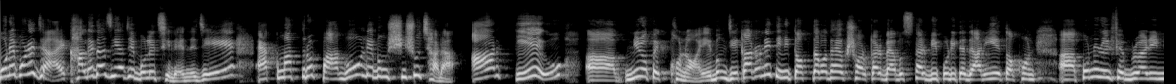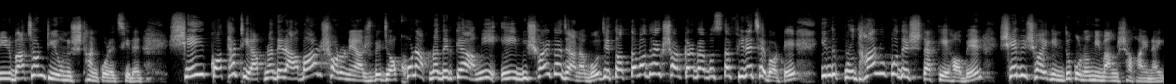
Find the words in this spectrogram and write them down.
মনে পড়ে যায় খালেদা জিয়া যে বলেছিলেন যে একমাত্র পাগল এবং শিশু ছাড়া আর কেউ নিরপেক্ষ নয়। এবং যে কারণে তিনি তত্ত্বাবধায়ক সরকার ব্যবস্থার বিপরীতে দাঁড়িয়ে তখন পনেরোই ফেব্রুয়ারি নির্বাচনটি অনুষ্ঠান করেছিলেন। সেই কথাটি আপনাদের আবার স্মরণে আসবে যখন আপনাদেরকে আমি এই বিষয়টা জানাব যে তত্ত্বাবধায়ক সরকার ব্যবস্থা ফিরেছে বটে, কিন্তু প্রধান উপদেষ্টা কে হবেন সে বিষয়ে কিন্তু কোনো মীমাংসা হয় নাই।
